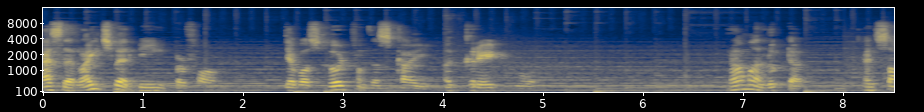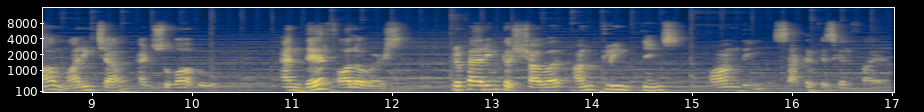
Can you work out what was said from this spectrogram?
As the rites were being performed, there was heard from the sky a great roar. Rama looked up and saw Maricha and Subahu and their followers preparing to shower unclean things on the sacrificial fire.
